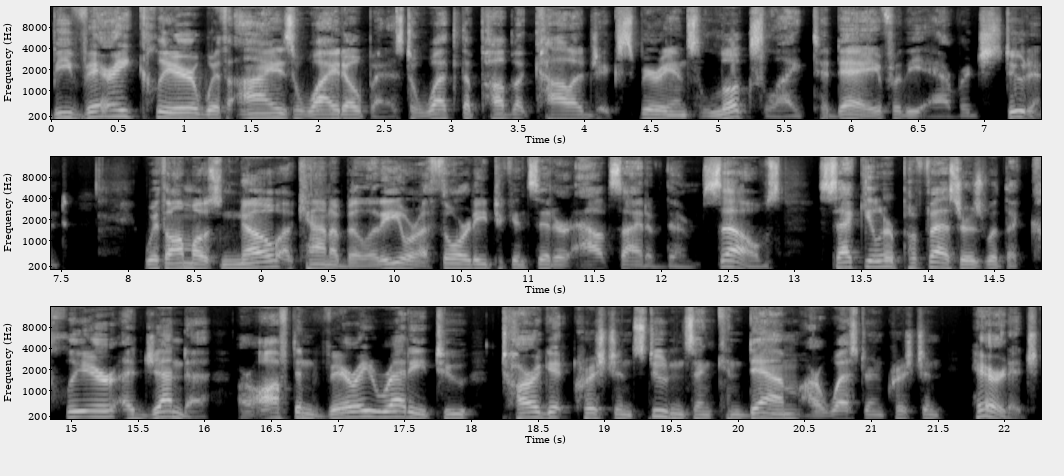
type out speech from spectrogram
be very clear with eyes wide open as to what the public college experience looks like today for the average student. With almost no accountability or authority to consider outside of themselves, secular professors with a clear agenda are often very ready to target Christian students and condemn our Western Christian heritage.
